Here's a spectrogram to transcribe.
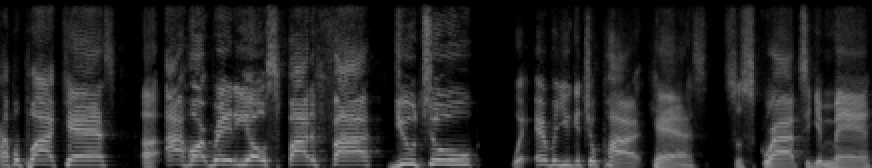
Apple Podcasts, uh, iHeartRadio, Spotify, YouTube, wherever you get your podcast. Subscribe to your man,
